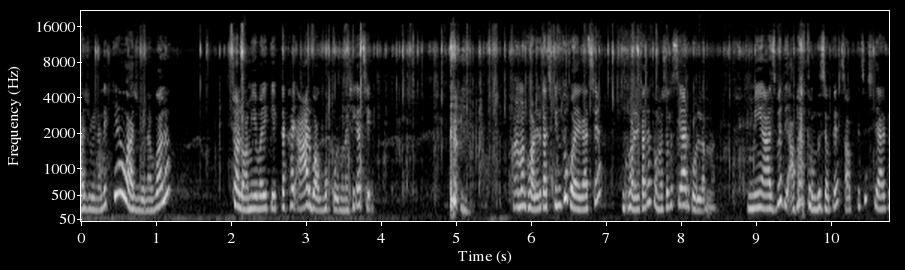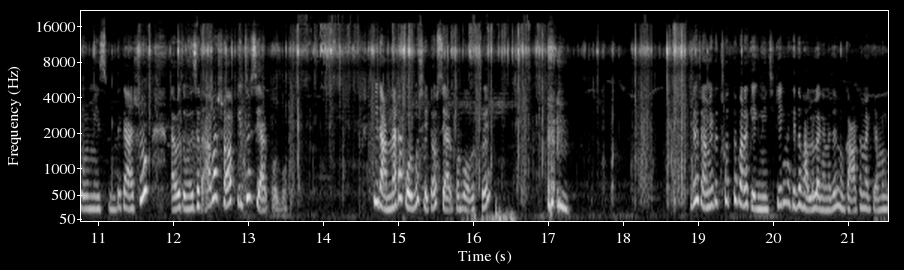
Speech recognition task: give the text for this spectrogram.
আসবে। নাহলে কেউ আসবে না, বলো? চলো, আমি এবারে কেকটা খাই। আর বকবক করব না, ঠিক আছে? আমার ঘরের কাজ কিন্তু হয়ে গেছে। ঘরের কাছে তোমার সাথে শেয়ার করলাম না। মেয়ে আসবে আবার তোমাদের সাথে সব কিছু শেয়ার করব, মেয়ে স্কুল থেকে আসুক, তারপরে তোমাদের সাথে আবার সব কিছু শেয়ার করব। কী রান্নাটা করব সেটাও শেয়ার করব অবশ্যই। ঠিক আছে, আমি একটা ছোট্ট পাড়া কেক নিচ্ছি কেক না খেতে ভালো লাগে না, জানো? গাটা না কেমন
